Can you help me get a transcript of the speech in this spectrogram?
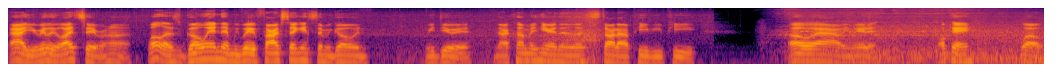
Wow, you really lightsaber, huh? Well, let's go in, then we wait five seconds, then we go and we do it. Now come in here, and then let's start our PvP. Oh, wow, we made it. Okay. Whoa.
